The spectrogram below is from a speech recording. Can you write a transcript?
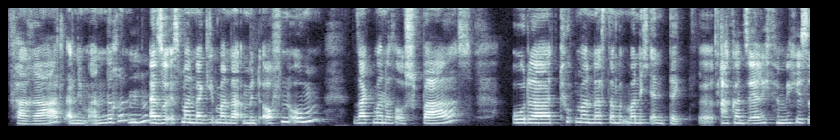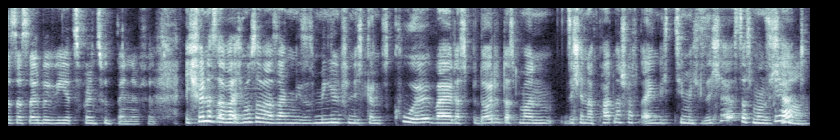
Verrat an dem anderen? Mhm. Also ist man da, geht man da mit offen um? Sagt man das aus Spaß? Oder tut man das, damit man nicht entdeckt wird? Ach, ganz ehrlich, für mich ist das dasselbe wie jetzt Friends with Benefits. Ich finde es aber, ich muss aber sagen, dieses Mingeln finde ich ganz cool, weil das bedeutet, dass man sich in einer Partnerschaft eigentlich ziemlich sicher ist, dass man sich Ja. hat.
